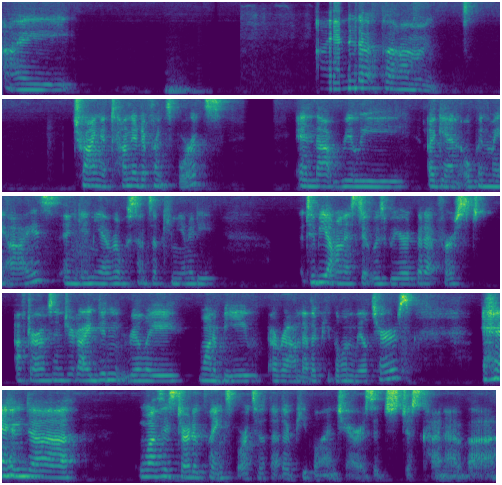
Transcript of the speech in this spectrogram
I I ended up um, trying a ton of different sports, and that really again opened my eyes and gave me a real sense of community. To be honest, it was weird, but at first, after I was injured, I didn't really want to be around other people in wheelchairs. And uh, once I started playing sports with other people in chairs, it's just kind of, uh,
